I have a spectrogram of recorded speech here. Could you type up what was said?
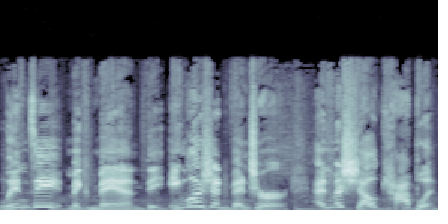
Lindsay McMahon, the English adventurer, and Michelle Kaplan,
